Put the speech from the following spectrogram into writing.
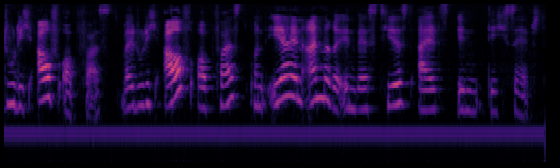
du dich aufopferst, weil du dich aufopferst und eher in andere investierst als in dich selbst.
